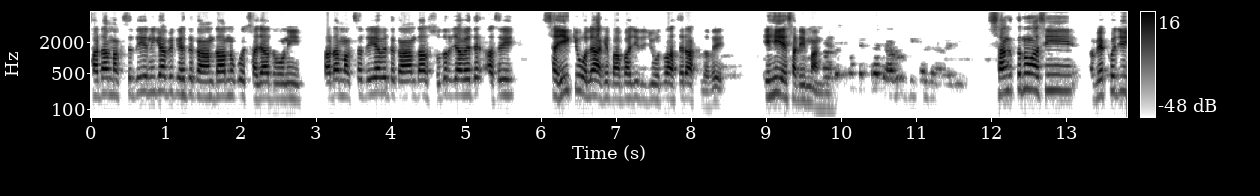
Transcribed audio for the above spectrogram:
ਸਾਡਾ ਮਕਸਦ ਇਹ ਨਹੀਂਗਾ ਵੀ ਕਿਸੇ ਦੁਕਾਨਦਾਰ ਨੂੰ ਕੋਈ ਸਜ਼ਾ ਦਿਵਾਉਣੀ। ਸਾਡਾ ਮਕਸਦ ਇਹ ਆ ਵੀ ਦੁਕਾਨਦਾਰ ਸੁਧਰ ਜਾਵੇ ਤੇ ਅਸੀਂ ਸਹੀ ਘਿਓ ਲਿਆ ਕੇ ਬਾਬਾ ਜੀ ਦੀ ਜੋਤ ਵਾਸਤੇ ਰੱਖ ਲਵੇ। ਇਹੀ ਹੈ ਸਾਡੀ ਮੰਗ ਹੈ। ਸੰਗਤ ਨੂੰ ਅਸੀਂ ਵੇਖੋ ਜੀ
